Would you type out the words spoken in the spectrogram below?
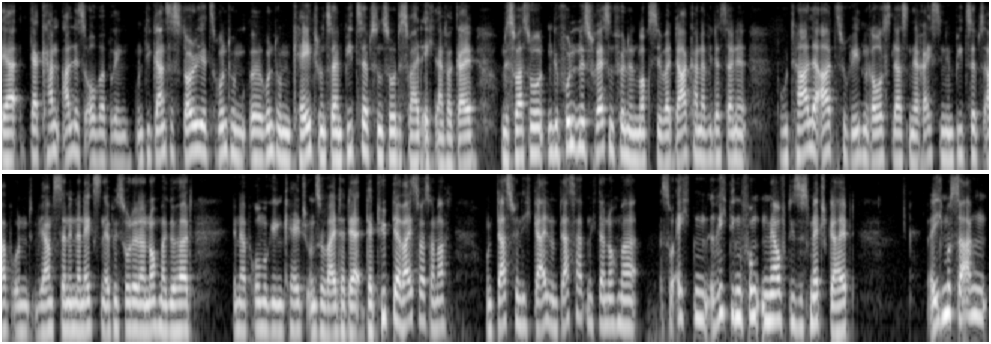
der, der kann alles overbringen. Und die ganze Story jetzt rund um, äh, rund um Cage und seinen Bizeps und so, das war halt echt einfach geil. Und es war so ein gefundenes Fressen für einen Moxie, weil da kann er wieder seine brutale Art zu reden rauslassen. Er reißt ihn den Bizeps ab und wir haben es dann in der nächsten Episode dann nochmal gehört, in der Promo gegen Cage und so weiter. Der, der Typ, der weiß, was er macht. Und das finde ich geil. Und das hat mich dann nochmal so echt einen richtigen Funken mehr auf dieses Match gehypt. Ich muss sagen,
